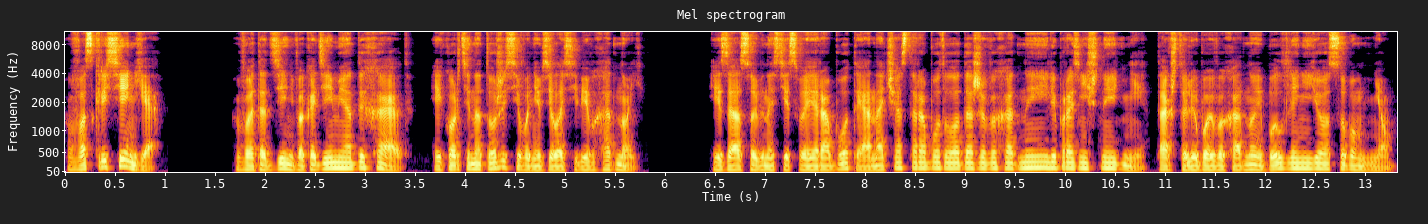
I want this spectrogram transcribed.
Воскресенье. В этот день в Академии отдыхают, и Кортина тоже сегодня взяла себе выходной. Из-за особенностей своей работы она часто работала даже в выходные или праздничные дни, так что любой выходной был для нее особым днем.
